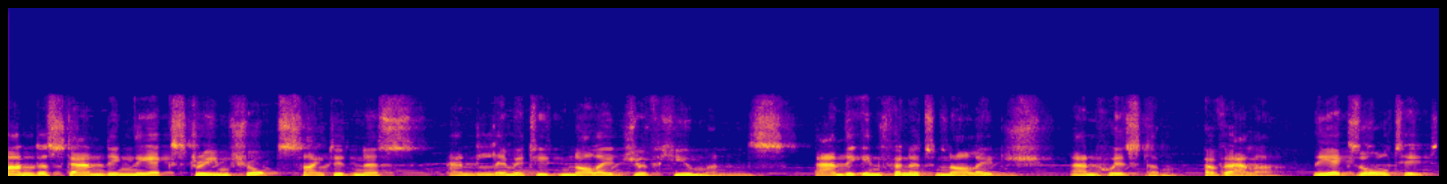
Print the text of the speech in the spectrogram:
Understanding the extreme short sightedness and limited knowledge of humans, and the infinite knowledge and wisdom of Allah, the Exalted,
